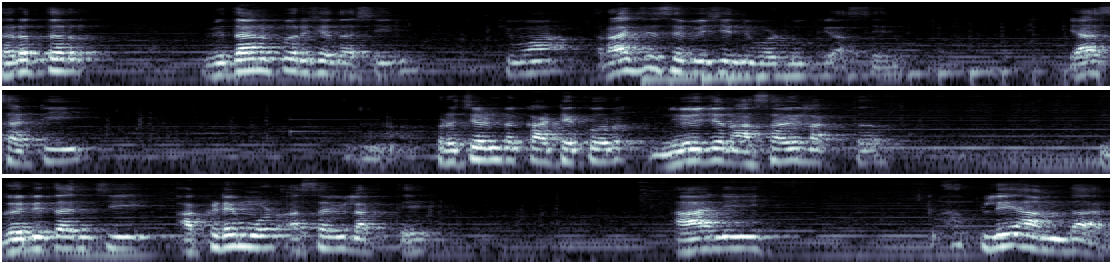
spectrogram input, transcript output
खरं तर विधान परिषद असेल किंवा राज्यसभेची निवडणूक असेल यासाठी प्रचंड काटेकोर नियोजन असावे लागतं. गणितांची आकडेमोड असावी लागते. आणि आपले आमदार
